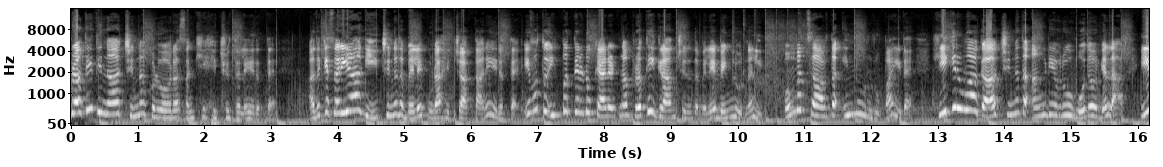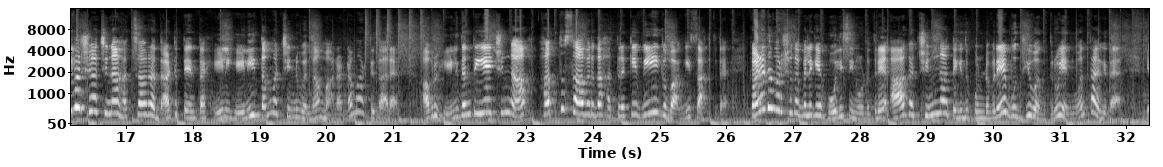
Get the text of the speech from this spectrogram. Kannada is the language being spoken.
ಪ್ರತಿದಿನ ಚಿನ್ನ ಕೊಡುವವರ ಸಂಖ್ಯೆ ಹೆಚ್ಚುತ್ತಲೇ ಇರುತ್ತೆ. ಅದಕ್ಕೆ ಸರಿಯಾಗಿ ಚಿನ್ನದ ಬೆಲೆ ಕೂಡ ಹೆಚ್ಚಾಗ್ತಾನೆ ಇರುತ್ತೆ. ಇವತ್ತು ಇಪ್ಪತ್ತೆರಡು ಕ್ಯಾರೆಟ್ನ ಪ್ರತಿ ಗ್ರಾಮ್ ಚಿನ್ನದ ಬೆಲೆ ಬೆಂಗಳೂರಿನಲ್ಲಿ ಒಂಬತ್ತು ಸಾವಿರದ ಇನ್ನೂರು ರೂಪಾಯಿ ಇದೆ. ಹೀಗಿರುವಾಗ ಚಿನ್ನದ ಅಂಗಡಿಯವರು ಹೋದವ್ರಿಗೆಲ್ಲ ಈ ವರ್ಷ ಚಿನ್ನ ಹತ್ತು ಸಾವಿರ ದಾಟುತ್ತೆ ಅಂತ ಹೇಳಿ ಹೇಳಿ ತಮ್ಮ ಚಿನ್ನವನ್ನ ಮಾರಾಟ ಮಾಡ್ತಿದ್ದಾರೆ. ಅವರು ಹೇಳಿದಂತೆಯೇ ಚಿನ್ನ ಹತ್ತು ಸಾವಿರದ ಹತ್ತಿರಕ್ಕೆ ವೇಗವಾಗಿ ಸಾಗ್ತಿದೆ ಕಳೆದ ವರ್ಷದ ಬೆಲೆಗೆ ಹೋಲಿಸಿ ನೋಡಿದ್ರೆ ಆಗ ಚಿನ್ನ ತೆಗೆದುಕೊಂಡವರೇ ಬುದ್ಧಿವಂತರು ಎನ್ನುವಂತಾಗಿದೆ.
